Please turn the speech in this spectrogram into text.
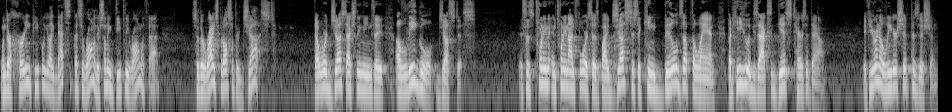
when they're hurting people, you're like, that's, that's wrong. There's something deeply wrong with that. So they're righteous, but also they're just. That word just actually means a, a legal justice. It says 20, in 29 4, it says, By justice a king builds up the land, but he who exacts gifts tears it down. If you're in a leadership position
